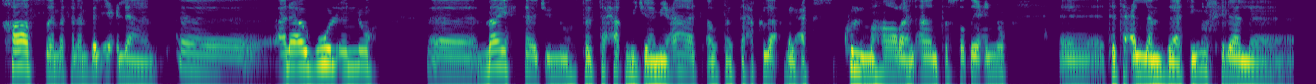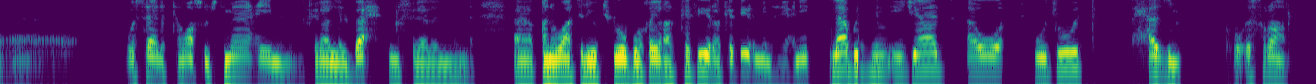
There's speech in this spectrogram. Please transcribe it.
خاصة مثلا بالإعلام. أنا أقول أنه ما يحتاج أنه تلتحق بجامعات أو تلتحق لا بالعكس. كل مهارة الآن تستطيع أنه تتعلم ذاتي من خلال وسائل التواصل الاجتماعي من خلال البحث من خلال آه، قنوات اليوتيوب وغيرها الكثير الكثير منها. يعني لابد من إيجاد أو وجود حزم وإصرار.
